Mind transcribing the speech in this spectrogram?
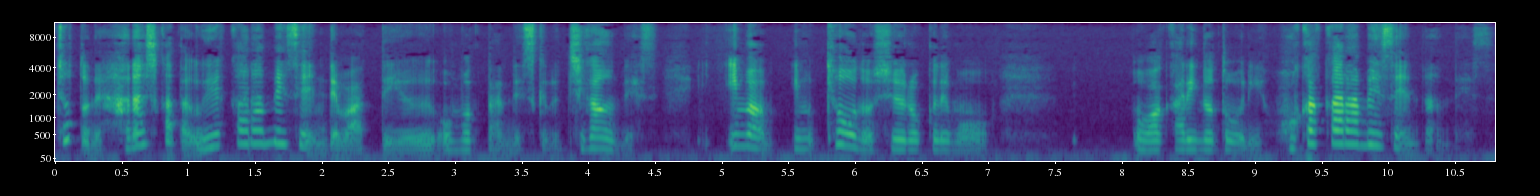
ちょっとね、話し方上から目線ではっていう思ったんですけど違うんです。今、今今日の収録でもお分かりの通り、他から目線なんです。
